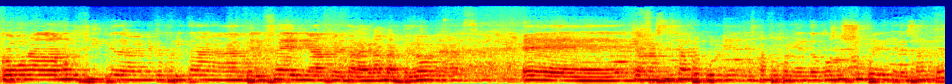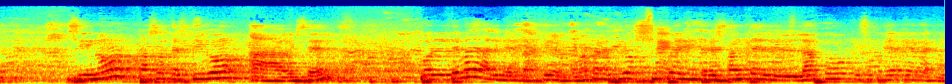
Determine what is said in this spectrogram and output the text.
Como un municipio de la metropolitana, periferia, frente a la Gran Barcelona, eh, que aún así están proponiendo, están proponiendo cosas súper interesantes. Si no, paso el testigo a Vicente por el tema de la alimentación, que me ha parecido súper interesante el lazo que se podía crear aquí.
